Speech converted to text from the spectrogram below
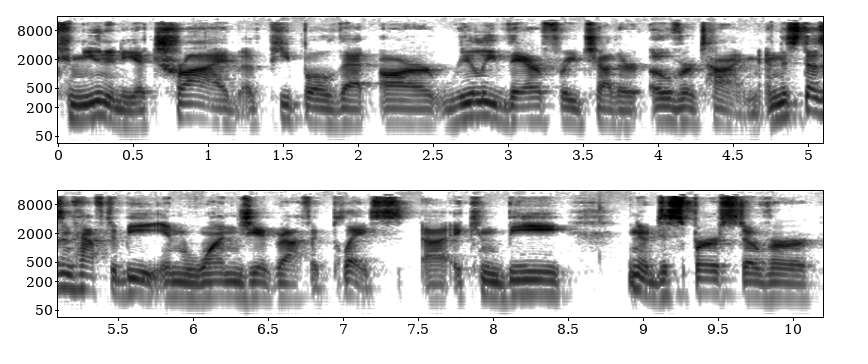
community, a tribe of people that are really there for each other over time. And this doesn't have to be in one geographic place. Uh, it can be, you know, dispersed over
